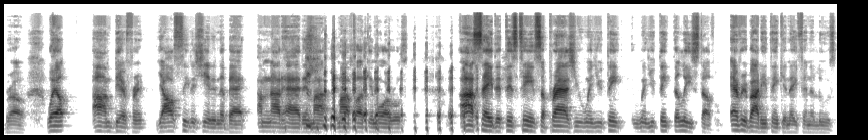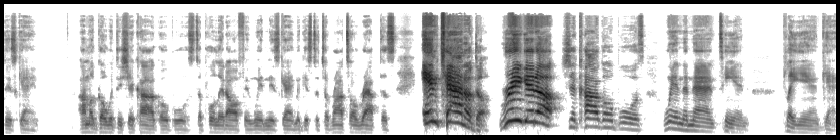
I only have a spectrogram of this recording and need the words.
bro. Well, I'm different. Y'all see the shit in the back. I'm not hiding my my fucking morals. I say that this team surprised you when you think when you think the least of them. Everybody thinking they finna lose this game. I'm gonna go with the Chicago Bulls to pull it off and win this game against the Toronto Raptors in Canada. Ring it up. Chicago Bulls win the 9-10 play-in game.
